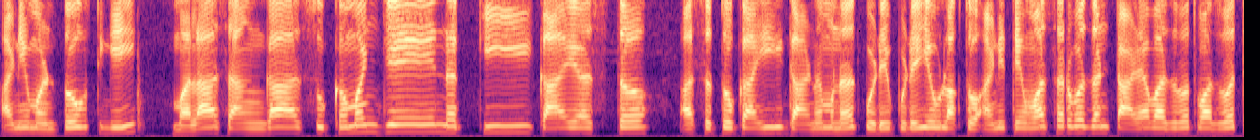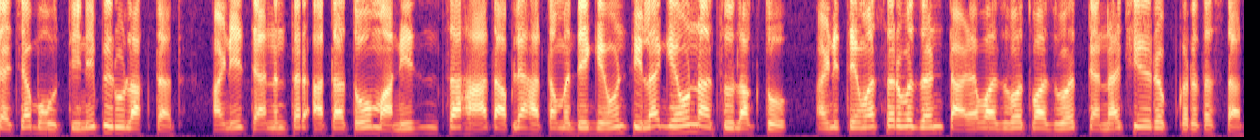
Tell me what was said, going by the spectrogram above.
आणि म्हणतो की मला सांगा सुख म्हणजे नक्की काय असतं? असं तो काही गाणं म्हणत पुढे पुढे येऊ लागतो आणि तेव्हा सर्वजण टाळ्या वाजवत वाजवत त्याच्या भोवतीने फिरू लागतात. आणि त्यानंतर आता तो मानीचा हात आपल्या हातामध्ये घेऊन तिला घेऊन नाचू लागतो. आणि तेव्हा सर्वजण टाळ्या वाजवत वाजवत त्यांना चेअरअप करत असतात.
